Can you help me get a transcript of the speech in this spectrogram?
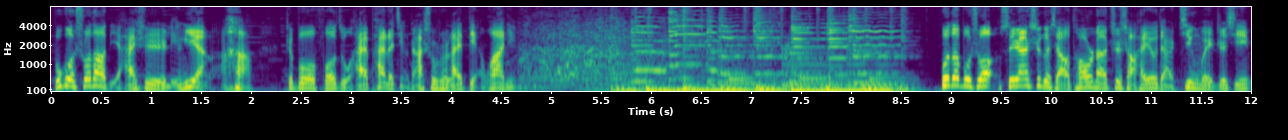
不过说到底还是灵验了啊，这不佛祖还派了警察叔叔来点化你吗？不得不说，虽然是个小偷呢，至少还有点敬畏之心。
